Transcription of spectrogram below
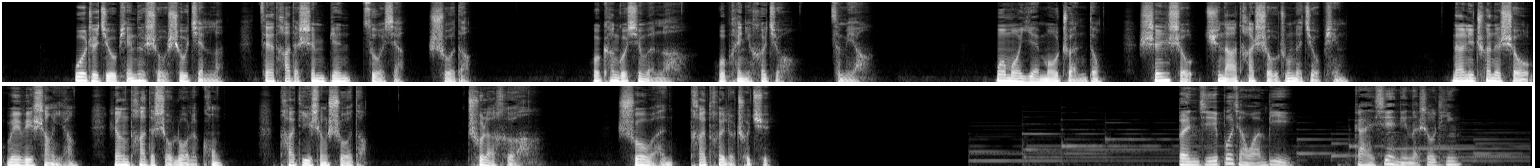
握着酒瓶的手收紧了，在他的身边坐下，说道：“我看过新闻了，我陪你喝酒，怎么样？”默默眼眸转动。伸手去拿他手中的酒瓶，南离川的手微微上扬，让他的手落了空。他低声说道：“出来喝。”说完，他退了出去。本集播讲完毕，感谢您的收听。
